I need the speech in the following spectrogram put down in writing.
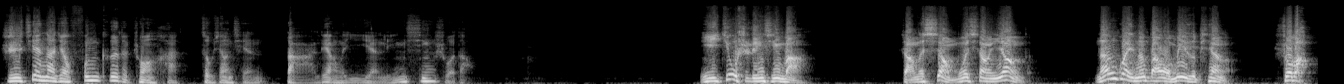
只见那叫峰哥的壮汉走向前，打量了一眼林星，说道：‘你就是林星吧？长得像模像样的，难怪能把我妹子骗了。说吧。’”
